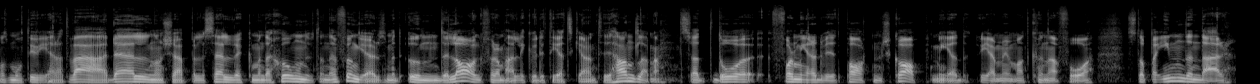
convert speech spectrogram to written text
något motiverat värde eller någon köp eller säljrekommendation utan den fungerade som ett underlag för de här likviditetsgarantihandlarna. Så att då formerade vi ett partnerskap med Remium att kunna få stoppa in den där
